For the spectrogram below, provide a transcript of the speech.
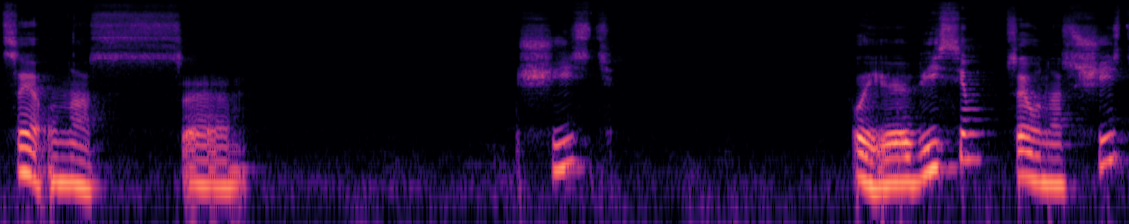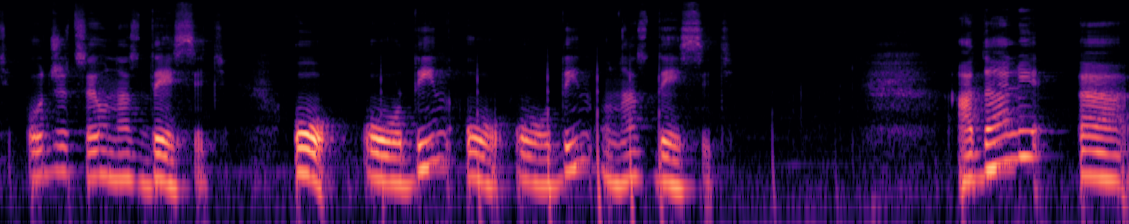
Це у нас е, 6. Ой, е, 8, це у нас 6, отже, це у нас 10. О, О1, О, О1 у нас 10. А далі, е,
